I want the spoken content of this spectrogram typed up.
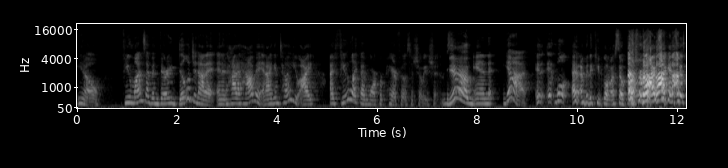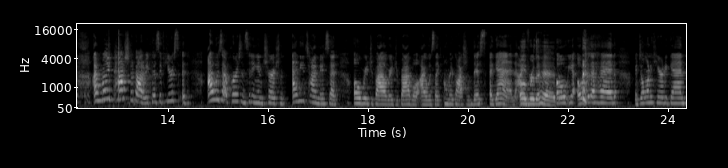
you know few months, I've been very diligent at it, and it had a habit. And I can tell you, I I feel like I'm more prepared for those situations. Yeah. And yeah, it, it well, I, I'm gonna keep going on my soapbox for five seconds because I'm really passionate about it. Because if you're, if I was that person sitting in church when anytime they said, "Oh, read your Bible, read your Bible," I was like, "Oh my gosh, this again." I- Over the head. oh yeah, over the head. I don't want to hear it again.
